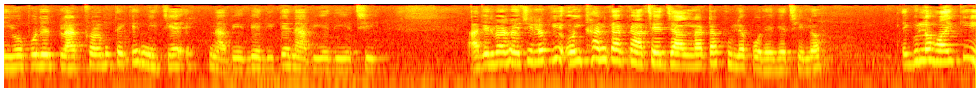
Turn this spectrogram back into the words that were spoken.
এই ওপরের প্ল্যাটফর্ম থেকে নিচে নামিয়ে বেদিতে নামিয়ে দিয়েছি। আগের বার হয়েছিল কি, ওইখানকার কাঁচের জানলাটা খুলে পড়ে গেছিল। এগুলো হয় কি,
